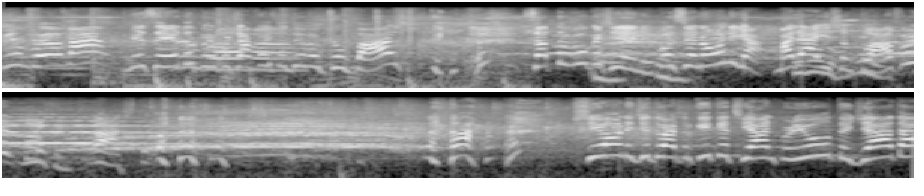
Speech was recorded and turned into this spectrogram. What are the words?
Mirëmbrëma, mirë se erdhët, po ju përqafoj të dyve këtu bashkë. Sa të bukur që jeni, pozicionohuni, ja, mbaje Aishën këtu afër. Ashtu. Shijoni gjithë duartrokitjet që janë për ju, të gjata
